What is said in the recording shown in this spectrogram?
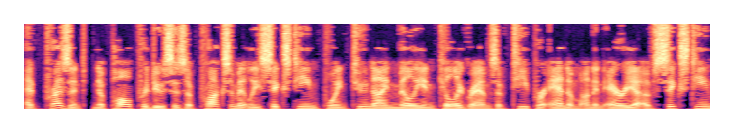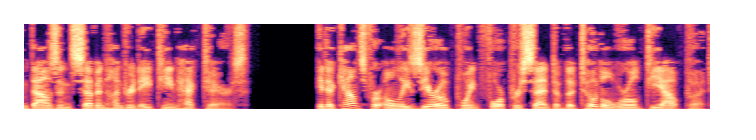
At present, Nepal produces approximately 16.29 million kilograms of tea per annum on an area of 16,718 hectares. It accounts for only 0.4% of the total world tea output.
